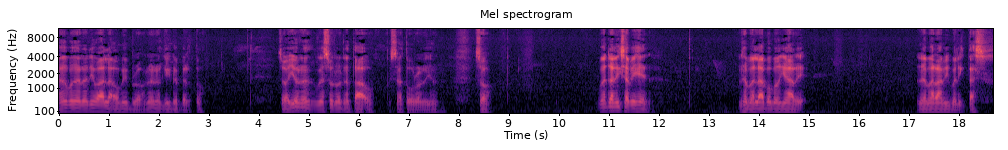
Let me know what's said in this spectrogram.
ang mga naniwala o membro na naging number 2. So, yun ang nasunod ng tao sa turo na yun. So, madaling sabihin na malabo mangyari na maraming maligtas.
